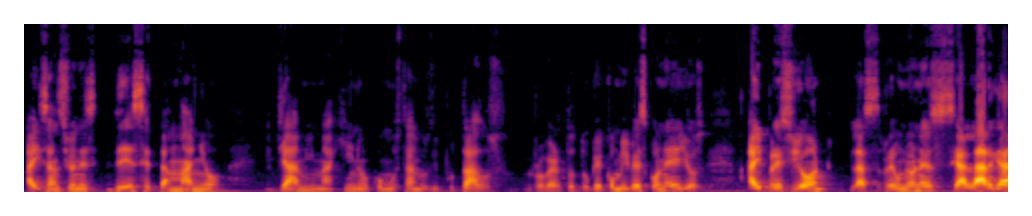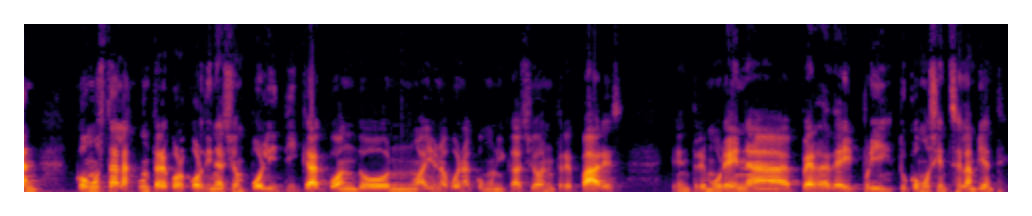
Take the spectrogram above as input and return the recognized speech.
hay sanciones de ese tamaño, ya me imagino cómo están los diputados, Roberto, tú que convives con ellos. ¿Hay presión? ¿Las reuniones se alargan? ¿Cómo está la Junta de Coordinación Política cuando no hay una buena comunicación entre pares, entre Morena, PRD y PRI? ¿Tú cómo sientes el ambiente?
